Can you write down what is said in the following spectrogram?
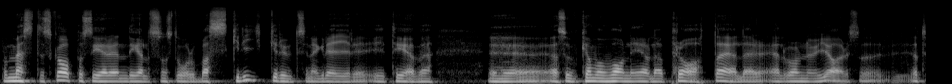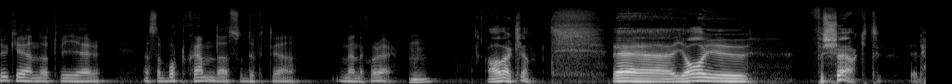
på mästerskap och ser en del som står och bara skriker ut sina grejer i, i tv Eh, alltså kan vara en vanlig jävla prata eller, eller vad de nu gör. Så jag tycker ändå att vi är nästan bortskämda så duktiga människor är. Mm. Ja, verkligen. Eh, jag har ju försökt, eller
